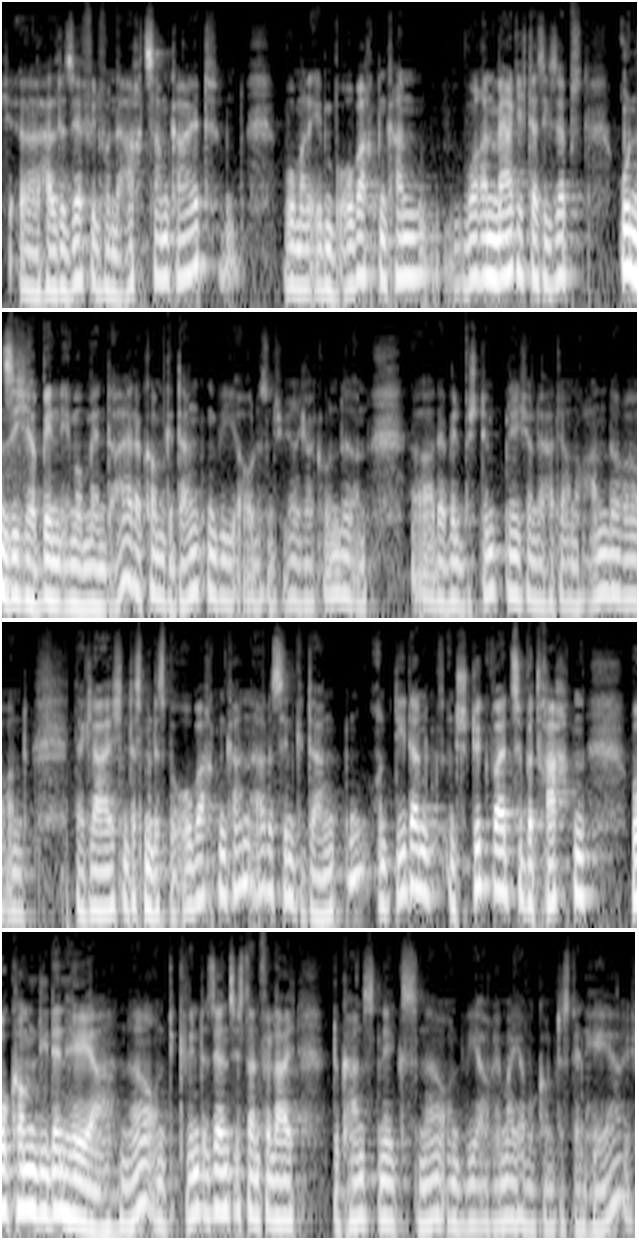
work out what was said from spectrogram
Ich äh, halte sehr viel von der Achtsamkeit, wo man eben beobachten kann, woran merke ich, dass ich selbst unsicher bin im Moment. Ah ja, da kommen Gedanken wie, oh, das ist ein schwieriger Kunde und ja, der will bestimmt nicht und der hat ja auch noch andere und dergleichen, dass man das beobachten kann. Ah, das sind Gedanken und die dann ein Stück weit zu betrachten, wo kommen die denn her? Ne? Und die Quintessenz ist dann vielleicht, du kannst nichts ne? und wie auch immer, ja, wo kommt es denn her? Ich,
